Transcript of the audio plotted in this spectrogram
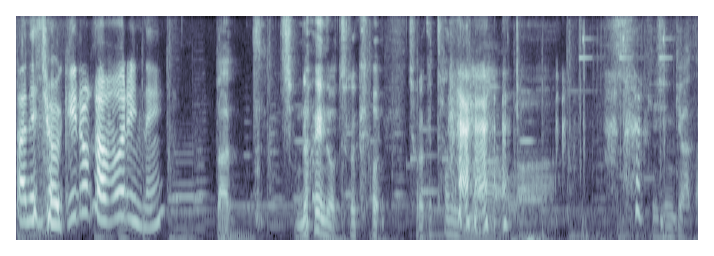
아니 저기로 가버리네. 나 짚라인 어 저렇게 저렇게 타는구나. 와, 개 신기하다.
